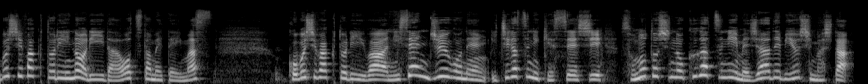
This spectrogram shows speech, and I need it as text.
こぶしファクトリーのリーダーを務めています。こぶしファクトリーは2015年1月に結成し、その年の9月にメジャーデビューしました。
